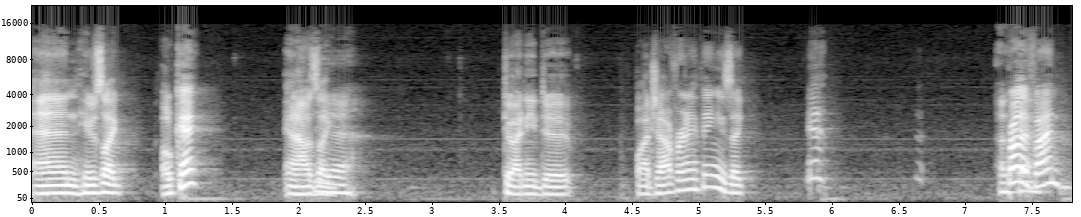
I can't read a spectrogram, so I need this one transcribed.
And he was like, "Okay," and I was like, yeah. "Do I need to watch out for anything?" He's like, "Yeah, Okay. probably fine.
